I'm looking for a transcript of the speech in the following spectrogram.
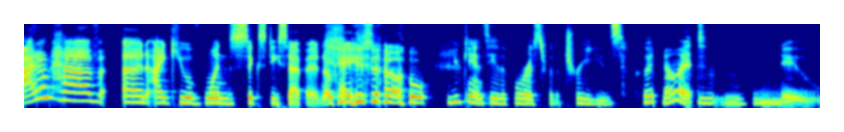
I don't have an IQ of 167. Okay. So You can't see the forest for the trees. could not. Mm-mm. No.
